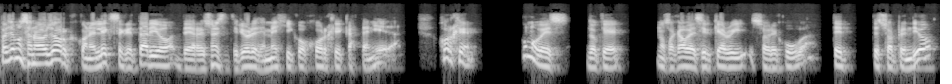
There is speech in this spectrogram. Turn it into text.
Vayamos a Nueva York con el ex secretario de Relaciones Exteriores de México, Jorge Castañeda. Jorge, ¿cómo ves lo que nos acaba de decir Kerry sobre Cuba. ¿Te, sorprendió?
